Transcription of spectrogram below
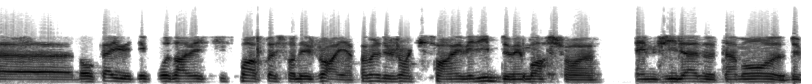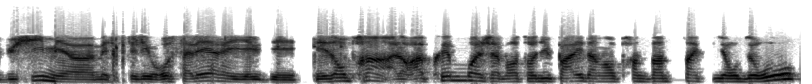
Euh, donc là, il y a eu des gros investissements après sur des joueurs. Il y a pas mal de joueurs qui sont arrivés libres de mémoire sur euh, Mvila notamment euh, Debuchy, mais euh, mais c'était les gros salaires et il y a eu des, des emprunts. Alors après, moi, j'avais entendu parler d'un emprunt de 25 millions d'euros.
